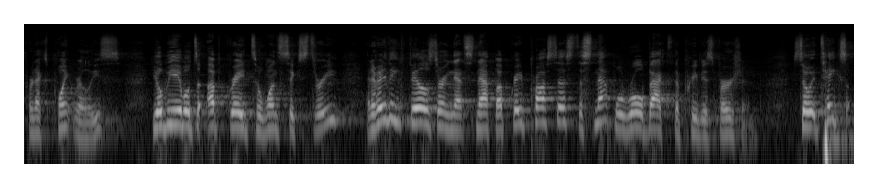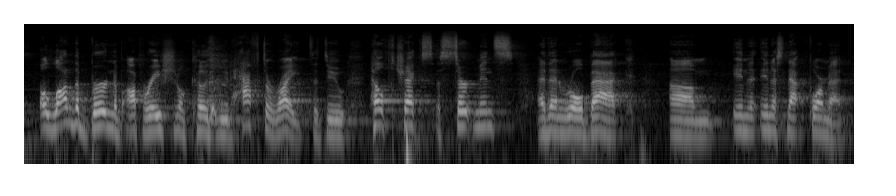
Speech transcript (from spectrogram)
for next point release, you'll be able to upgrade to 163. and if anything fails during that snap upgrade process, the snap will roll back to the previous version. So it takes a lot of the burden of operational code that we'd have to write to do health checks, assertments, and then roll back um, in, a, in a snap format.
